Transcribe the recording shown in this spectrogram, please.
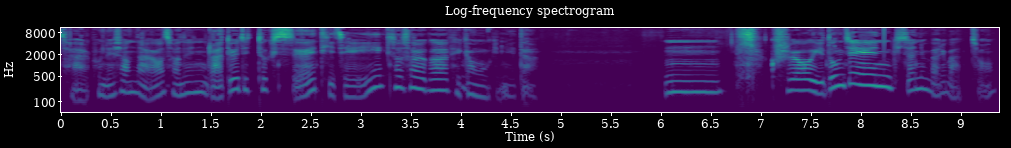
잘 보내셨나요? 저는 라디오 디톡스의 DJ 소설가 배경옥입니다. 음, 그래요. 이동진 기자님 말이 맞죠.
